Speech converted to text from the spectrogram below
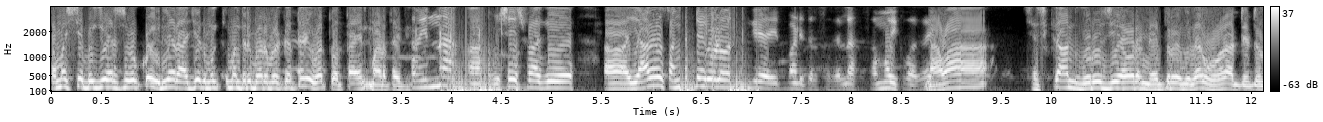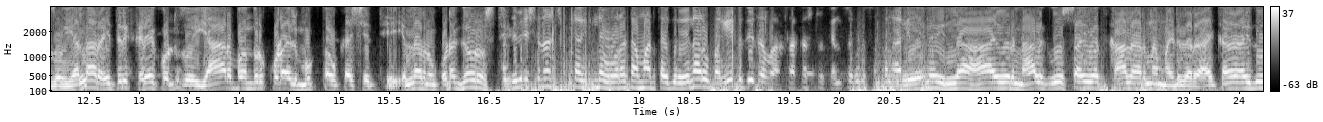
ಸಮಸ್ಯೆ ಬಗೆಹರಿಸಬೇಕು. ಇಲ್ಲೇ ರಾಜ್ಯದ ಮುಖ್ಯಮಂತ್ರಿ ಬರ್ಬೇಕಂತ ಇವತ್ತು ಒತ್ತಾಯ ಮಾಡ್ತಾ ಇದ್ದೀವಿ ಸರ್ ಇನ್ನ ವಿಶೇಷವಾಗಿ ಯಾವ್ಯಾವ ಸಂಘಟನೆಗಳು ನಿಮಗೆ ಇದ್ ಮಾಡಿದ್ರು ಸರ್ ಎಲ್ಲ ಸಾಮೂಹಿಕವಾಗಿ? ನಾವ ಶಶಿಕಾಂತ್ ಗುರೂಜಿ ಅವರ ನೇತೃತ್ವದಾಗ ಹೋರಾಟ ಇಟ್ಟದು ಎಲ್ಲಾ ರೈತರಿಗೆ ಕರೆ ಕೊಟ್ಟದು ಯಾರು ಬಂದ್ರು ಕೂಡ ಇಲ್ಲಿ ಮುಕ್ತ ಅವಕಾಶ ಐತಿ. ಎಲ್ಲರನ್ನು ಕೂಡ ಗೌರವಿಸ್ತೀವಿ. ಅಧಿವೇಶನ ಹೋರಾಟ ಮಾಡ್ತಾ ಇದ್ರು. ಏನಾದ್ರು ಬಗೆಹರಿದಿದಾವ ಸಾಕಷ್ಟು ಕೆಲಸಗಳು ಸಫಲ. ಏನೂ ಇಲ್ಲ. ಇವ್ರು ನಾಲ್ಕು ದಿವಸ ಇವತ್ತು ಕಾಲಹರಣ ಮಾಡಿದಾರೆ ಯಾಕಂದ್ರೆ ಇದು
